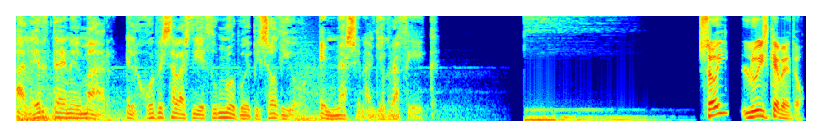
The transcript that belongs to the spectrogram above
Alerta en el mar, el jueves a las 10 un nuevo episodio en National Geographic. Soy Luis Quevedo,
